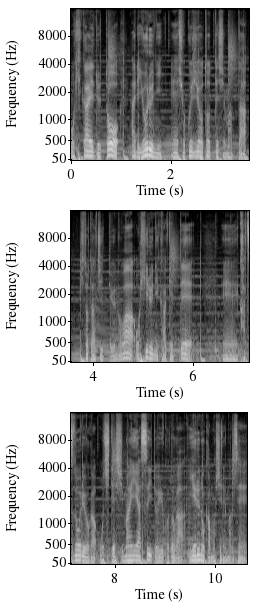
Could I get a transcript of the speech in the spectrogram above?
置き換えるとやはり夜に、食事をとってしまった人たちっていうのはお昼にかけて、えー活動量が落ちてしまいやすいということが言えるのかもしれません。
